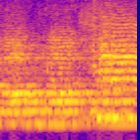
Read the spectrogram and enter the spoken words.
Thank you.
